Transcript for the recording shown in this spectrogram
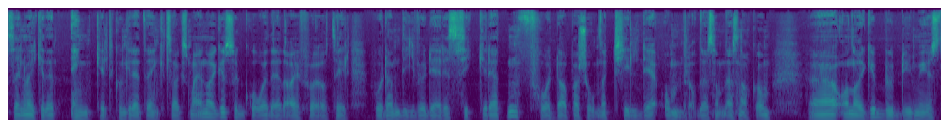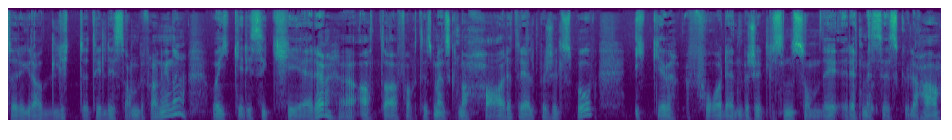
selv om ikke den enkelte konkrete enkeltsak som er i Norge, så går det da i forhold til hvordan de vurderer sikkerheten for da personer til det området som det er snakk om. Eh, og Norge burde i mye større grad lytte til disse anbefalingene, og ikke risikere at da faktisk menneskene har et reelt beskyttelsesbehov, ikke får den beskyttelsen som de rettmessig skulle ha.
